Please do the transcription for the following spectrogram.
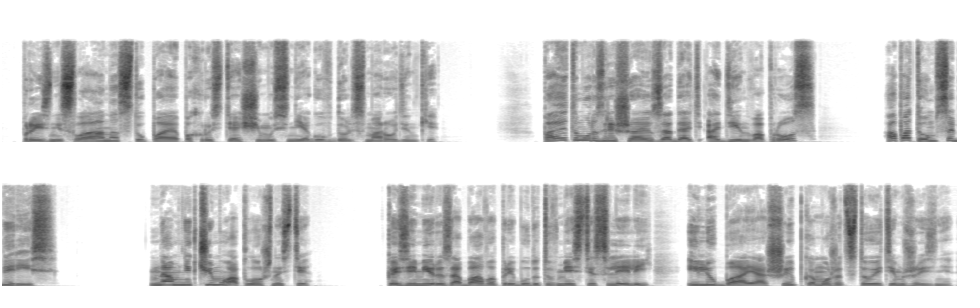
— произнесла она, ступая по хрустящему снегу вдоль смородинки. «Поэтому разрешаю задать один вопрос, а потом соберись. Нам ни к чему оплошности. Казимир и Забава прибудут вместе с Лелей, и любая ошибка может стоить им жизни».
